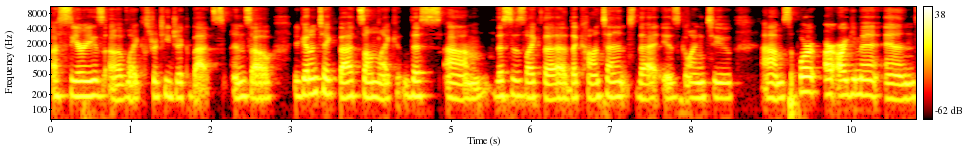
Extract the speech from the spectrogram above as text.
a series of like strategic bets. And so, you're going to take bets on like this. Um, this is like the the content that is going to um, support our argument and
